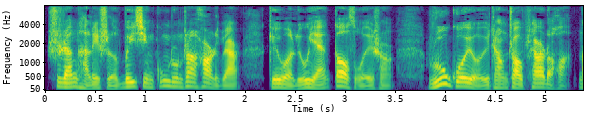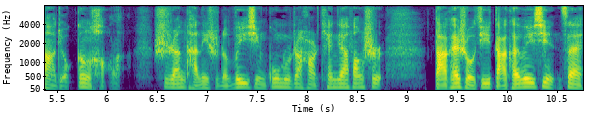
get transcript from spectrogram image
施展侃历史的微信公众账号里边给我留言，告诉我一声。如果有一张照片的话，那就更好了。施展侃历史的微信公众账号添加方式：打开手机，打开微信，在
